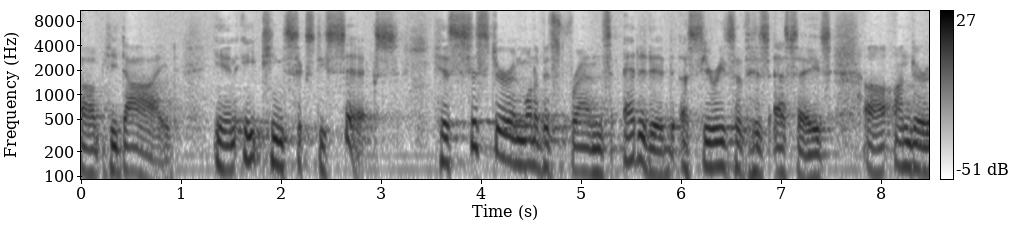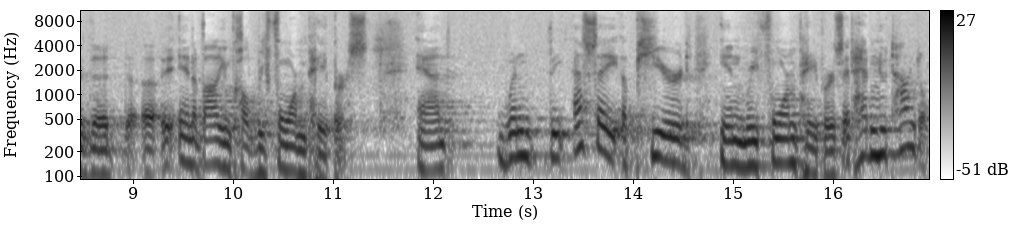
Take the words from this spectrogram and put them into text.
um, he died, in 1866, his sister and one of his friends edited a series of his essays uh, under the, uh, in a volume called Reform Papers. And when the essay appeared in Reform Papers, it had a new title.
